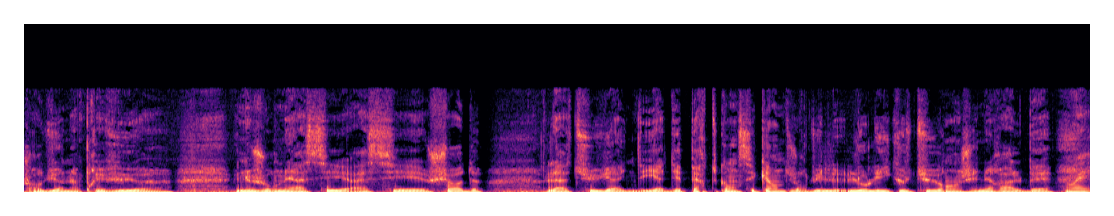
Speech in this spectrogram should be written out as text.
Aujourd'hui, on a prévu euh, une journée assez assez chaude. Là-dessus, il y, y a, des pertes conséquentes. Aujourd'hui, l'oléiculture en général, ben, ouais.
